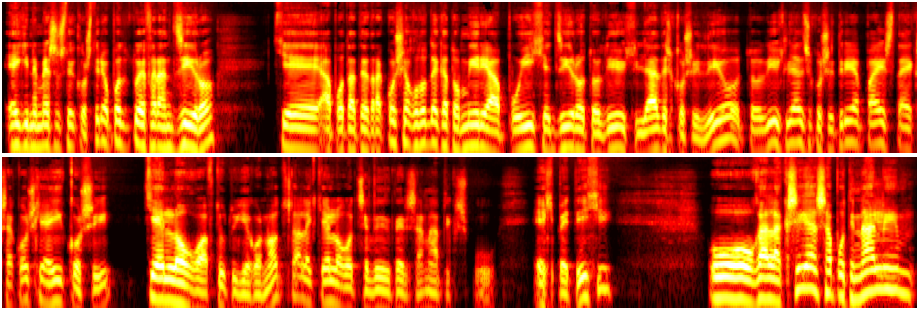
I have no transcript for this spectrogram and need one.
έγινε μέσα στο 23, οπότε του έφεραν τζίρο και από τα 480 εκατομμύρια που είχε τζίρο το 2022, το 2023 πάει στα 620 και λόγω αυτού του γεγονότος, αλλά και λόγω της ευρύτερης ανάπτυξης που έχει πετύχει. Ο Γαλαξίας από την άλλη,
